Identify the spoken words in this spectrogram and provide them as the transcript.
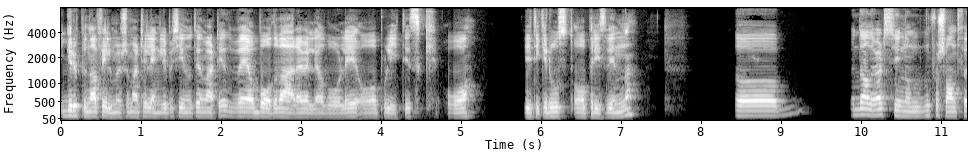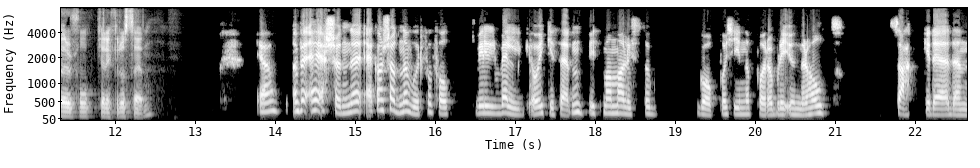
i gruppen av filmer som er tilgjengelig på kino til enhver tid, ved å både være veldig alvorlig og politisk og kritikerrost og prisvinnende. Så, men det hadde vært synd om den forsvant før folk rekker å se den. Ja, jeg, skjønner, jeg kan skjønne hvorfor folk vil velge å ikke se den. Hvis man har lyst til å gå på kino for å bli underholdt, så er ikke det, den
